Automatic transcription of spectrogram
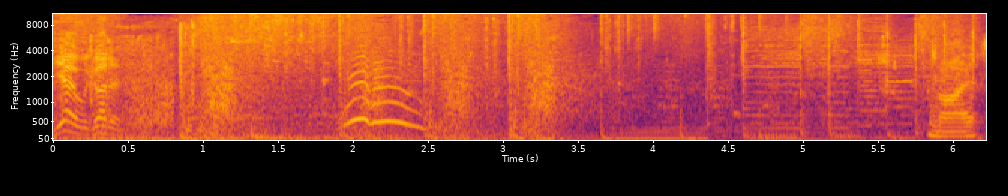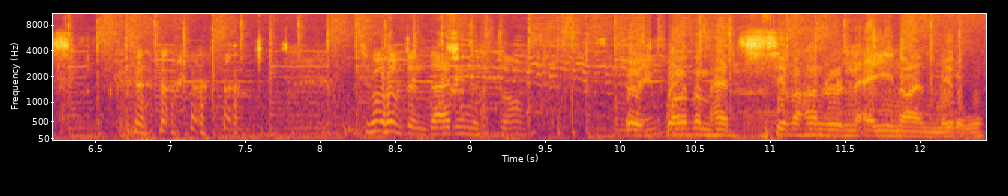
Yeah, we got it. Woohoo! Nice. Two of them died in the storm. One of them had 789 middle.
